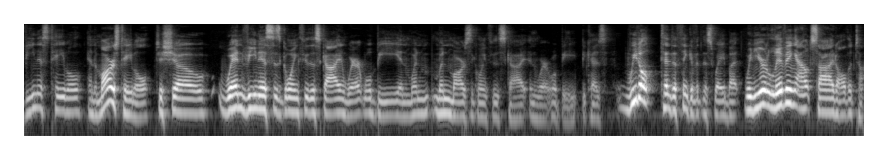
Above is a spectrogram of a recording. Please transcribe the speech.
Venus table and a Mars table to show when Venus is going through the sky and where it will be, and when when Mars is going through the sky and where it will be. Because we don't tend to think of it this way, but when you're living outside all the time,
